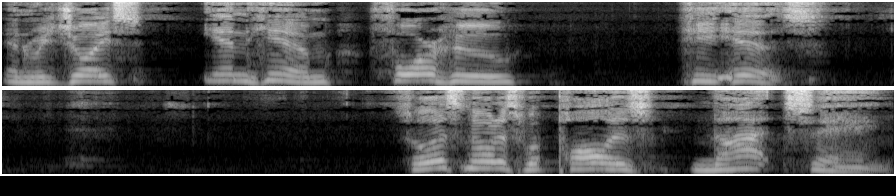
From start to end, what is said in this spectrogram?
and rejoice in Him for who He is. So let's notice what Paul is not saying.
